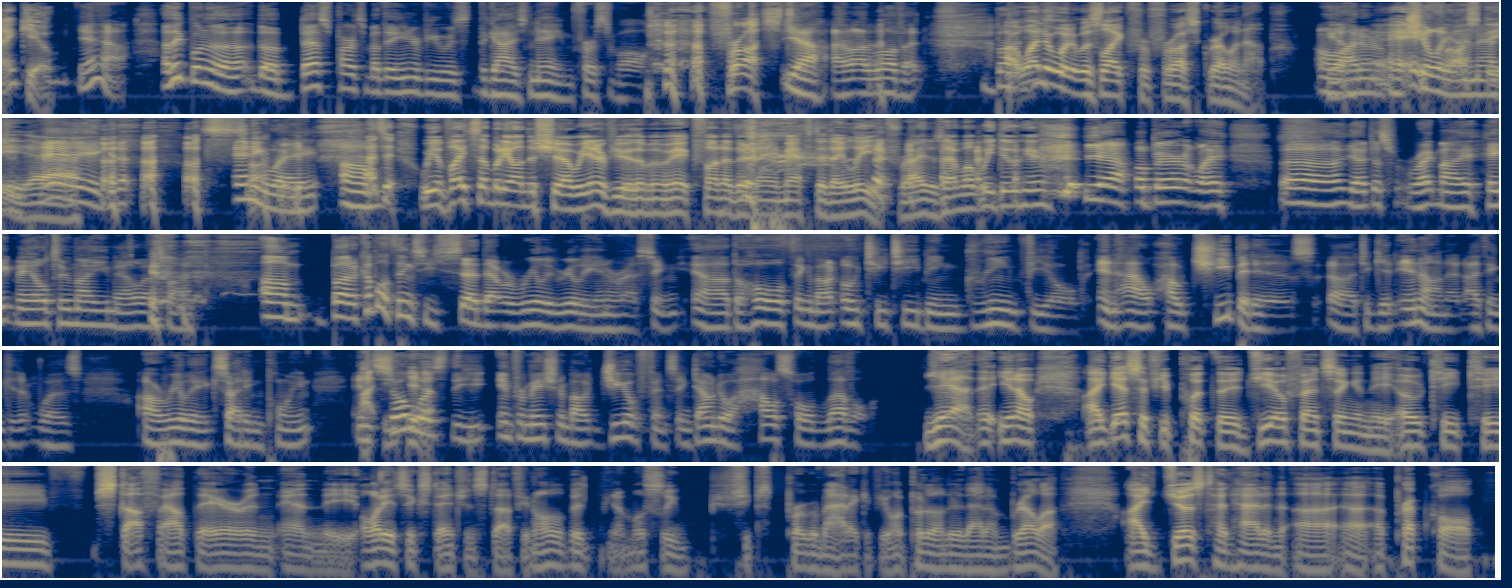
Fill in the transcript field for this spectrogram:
Thank you. Yeah. I think one of the, the best parts about the interview was the guy's name, first of all. Frost. Yeah, I, I love it. But I wonder what it was like for Frost growing up. Oh, you know? I don't know. Hey, Frosty, I imagine. Yeah. Hey, get up. anyway, um, that's it. We invite somebody on the show, we interview them, and we make fun of their name after they leave. Right? Is that what we do here? Yeah, apparently. Uh, yeah, just write my hate mail to my email. That's fine. Um, but a couple of things he said that were really, really interesting. Uh, the whole thing about OTT being greenfield and how how cheap it is uh, to get in on it. I think it was a really exciting point. And so yeah. was the information about geofencing down to a household level. Yeah, you know, I guess if you put the geofencing and the OTT stuff out there and, and the audience extension stuff, you know, all of it, you know, mostly programmatic if you want to put it under that umbrella. I just had had an, uh, a prep call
